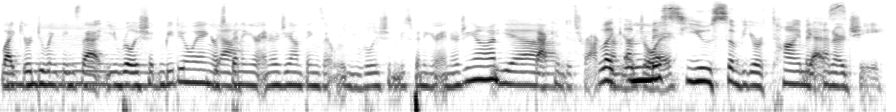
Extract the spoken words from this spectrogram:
Like you're doing things that you really shouldn't be doing or Mm-hmm. Yeah. spending your energy on things that really, you really shouldn't be spending your energy on. Yeah, That can detract like from your a joy. misuse of your time Yes. and energy.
